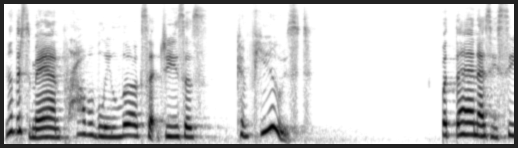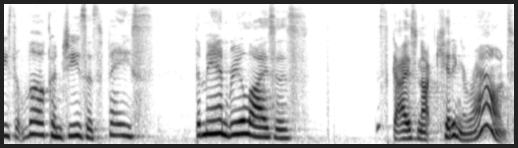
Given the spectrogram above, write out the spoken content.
Now, this man probably looks at Jesus confused. But then, as he sees the look on Jesus' face, the man realizes this guy's not kidding around.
